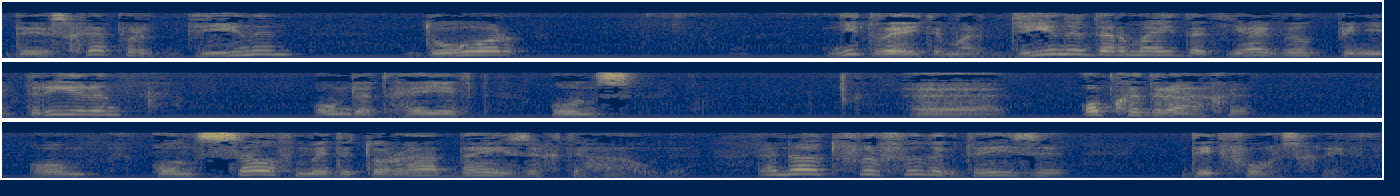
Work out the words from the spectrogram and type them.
de schepper dienen, door, niet weten, maar dienen daarmee, dat jij wilt penetreren, omdat hij heeft ons uh, opgedragen om onszelf met de Torah bezig te houden. En dat vervul ik deze, dit voorschrift.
